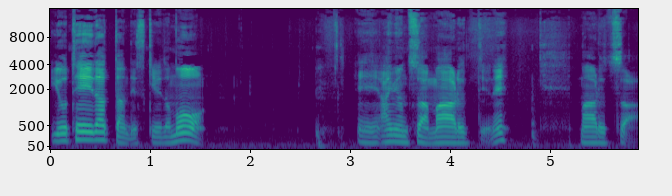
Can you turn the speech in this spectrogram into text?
予定だったんですけれども、えー、アイミョンツアー回るっていうね、回るツアー、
